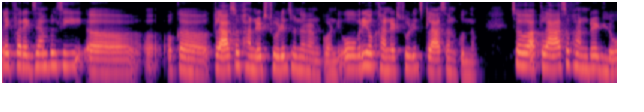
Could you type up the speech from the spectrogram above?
లైక్ ఫర్ ఎగ్జాంపుల్ సీ ఒక క్లాస్ ఆఫ్ 100 స్టూడెంట్స్ ఉన్నారనుకోండి. ఓవరీ ఒక 100 స్టూడెంట్స్ క్లాస్ అనుకుందాం. సో, ఆ క్లాస్ ఆఫ్ 100లో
